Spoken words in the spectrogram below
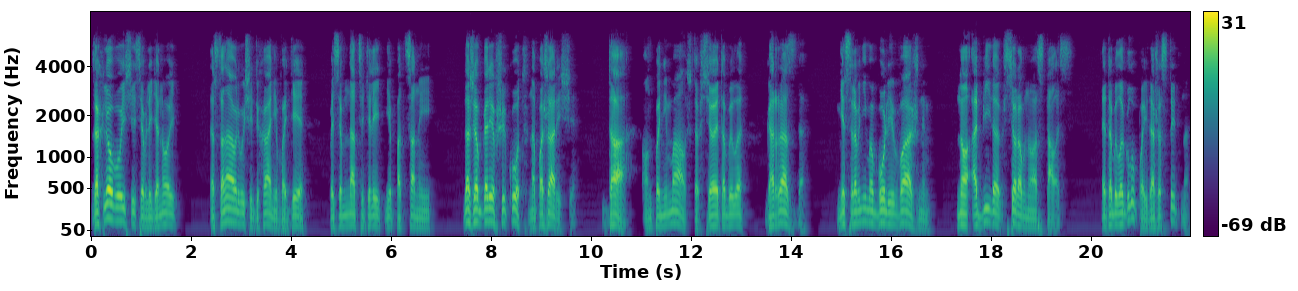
захлебывающиеся в ледяной, останавливающей дыхание в воде, восемнадцатилетние пацаны, даже обгоревший кот на пожарище. Да, он понимал, что все это было гораздо, несравнимо более важным, но обида все равно осталась. Это было глупо и даже стыдно.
